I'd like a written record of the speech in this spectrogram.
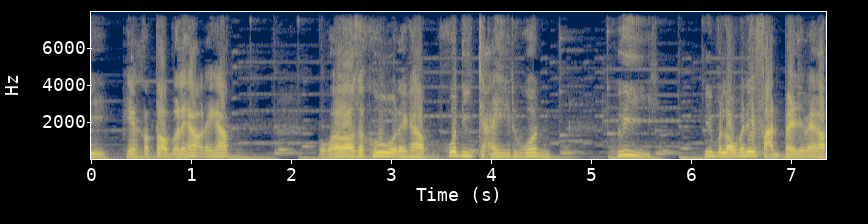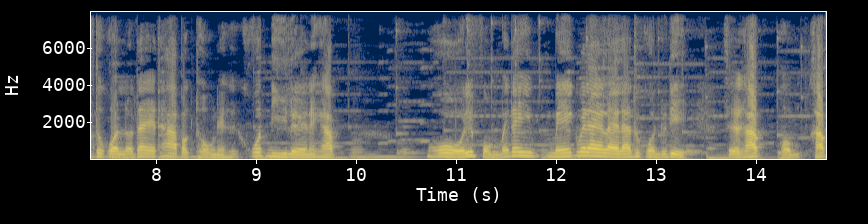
ดิเพจเขาตอบมาแล้วนะครับ บอกว่ารอสักครู่นะครับโคตรดีใจทุกคนเฮ้ยนี่เราไม่ได้ฝันไปใช่ไหมครับ ทุกคนเราได้ท่าปักธงเนี่ยคือโคตรดีเลยนะครับโอ้โหนี่ผมไม่ได้เมคไม่ได้อะไรแล้ว ทุกคนดูดิเจอครับผมครับ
